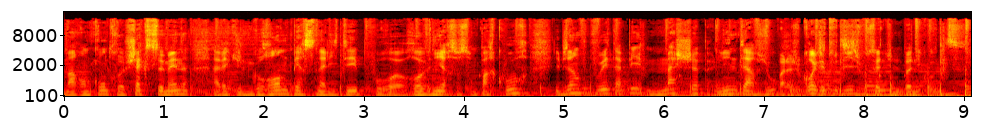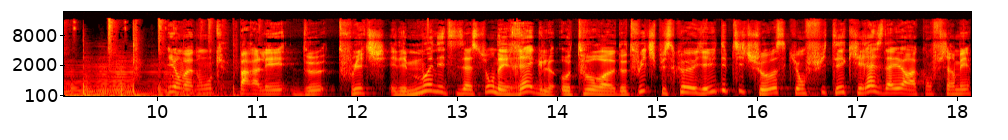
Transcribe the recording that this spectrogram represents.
ma rencontre chaque semaine avec une grande personnalité pour euh, revenir sur son parcours, eh bien vous pouvez taper Mashup l'interview. Voilà, je crois que j'ai tout dit, je vous souhaite une bonne écoute. Et on va donc parler de Twitch et des monétisations, des règles autour euh, de Twitch, puisqu'il y a eu des petites choses qui ont fuité, qui restent d'ailleurs à confirmer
